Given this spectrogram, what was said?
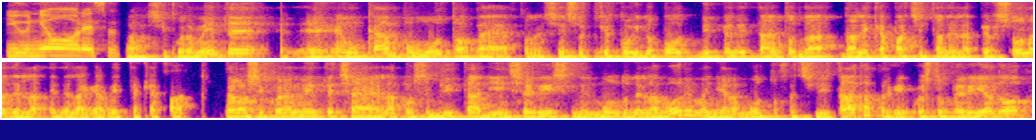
juniores. Ah, sicuramente è, è, un campo molto aperto, nel senso che poi dopo dipende tanto da, dalle capacità della persona e della, e della gavetta che ha fatto, però sicuramente c'è la possibilità di inserirsi nel mondo del lavoro in maniera molto facilitata perché in questo periodo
